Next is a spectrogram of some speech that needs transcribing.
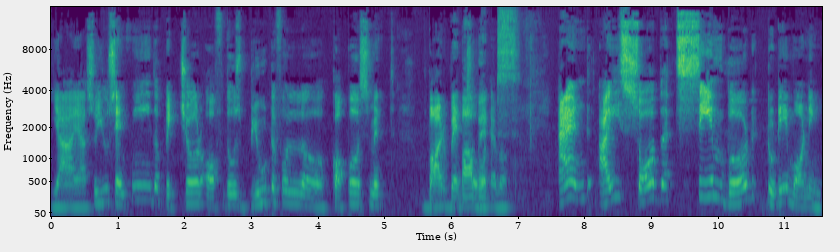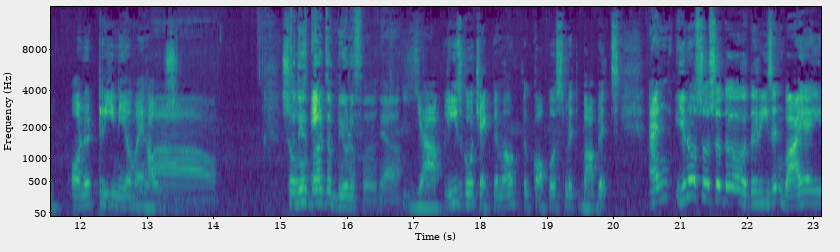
yeah, yeah. So you sent me the picture of those beautiful uh, coppersmith barbets, or whatever. And I saw that same bird today morning on a tree near my house. Wow. So, So these it- birds are beautiful. Yeah. yeah, please go check them out. The Coppersmith Barbets, and you know, so so the the reason why I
